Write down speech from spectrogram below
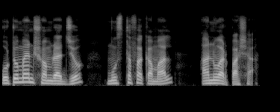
Ottoman সাম্রাজ্য মুস্তাফা কামাল, আনোয়ার পাশা।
